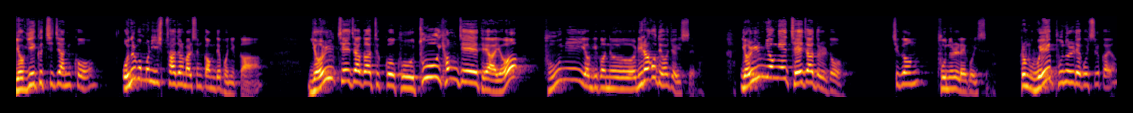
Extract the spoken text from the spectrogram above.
여기에 그치지 않고 오늘 본문 24절 말씀 가운데 보니까 열 제자가 듣고 그 두 형제에 대하여 분이 여기거늘이라고 되어져 있어요. 열 명의 제자들도 지금 분을 내고 있어요. 그럼 왜 분을 내고 있을까요?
